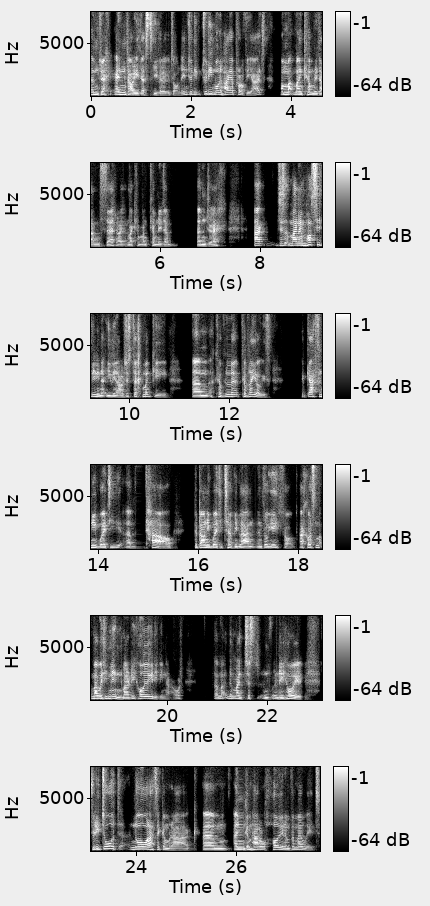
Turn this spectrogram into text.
ymdrech enfawr i ddysgu fel oedolyn. Dwi wedi mwynhau y profiad, ond mae'n ma cymryd amser, right? mae'n ma cymryd ym, ymdrech. Ac mae'n amhosib i fi, i fi nawr, jyst dychmygu um, y cyfle, cyfleoedd y gathon ni wedi um, cael pe bawn ni wedi tyfu lan yn ddwyieithog, achos mae ma wedi mynd, mae'n rhy hwyr i fi nawr, mae'n ma just yn, yn rhy hwyr. Dwi wedi dod nôl at y Gymraeg um, yn gymharol hwyr yn fy mywyd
